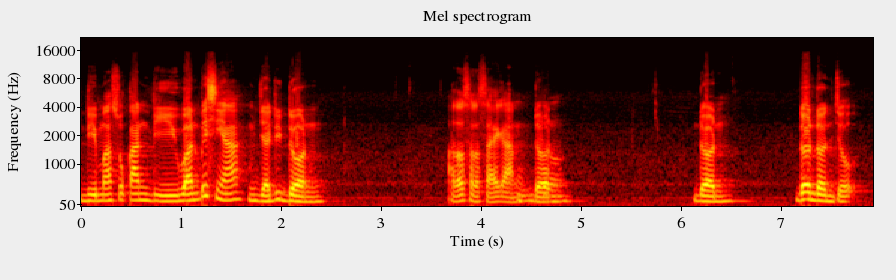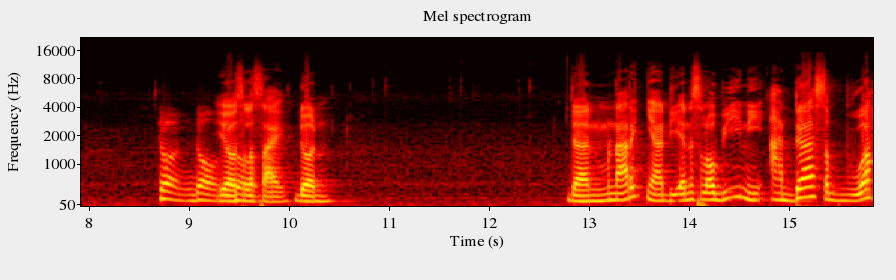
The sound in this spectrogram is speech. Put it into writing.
dimasukkan di One Piece-nya menjadi Don. Atau selesaikan Don. Don. Don Don Cuk. Don, don. Yo don. selesai Don. Dan menariknya di Enes Lobby ini ada sebuah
